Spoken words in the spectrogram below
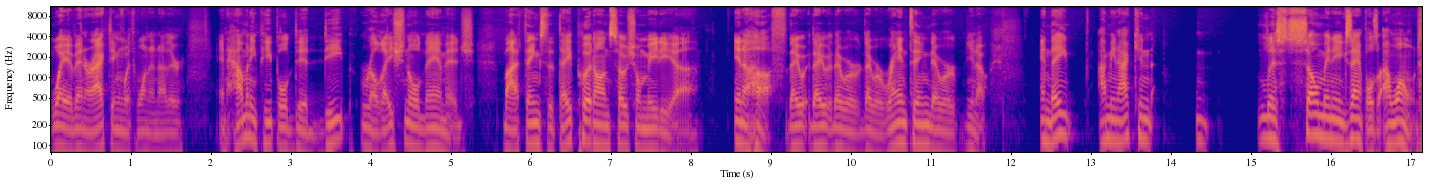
way of interacting with one another. And how many people did deep relational damage by things that they put on social media in a huff. They they they were they were ranting, they were, you know, and they I mean, I can list so many examples. I won't,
